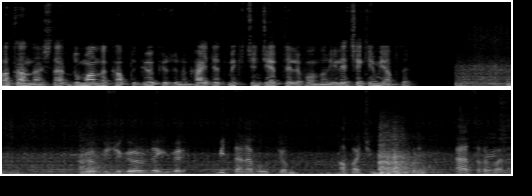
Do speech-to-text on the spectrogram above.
Vatandaşlar dumanla kaplı gökyüzünü kaydetmek için cep telefonları ile çekim yaptı. Gökyüzü görüldüğü gibi bir tane bulut yok. Apaçık. Her taraf öyle.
